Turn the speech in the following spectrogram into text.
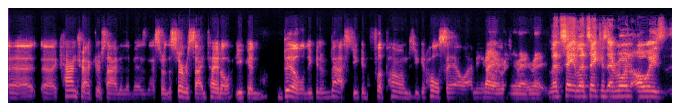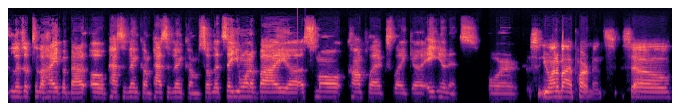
uh, uh, contractor side of the business or the service side title. You could build, you could invest, you could flip homes, you could wholesale. I mean, right, right, right, right. Let's say, let's say, because everyone always lives up to the hype about oh, passive income, passive income. So let's say you want to buy a, small complex, like uh, eight units, or so you want to buy apartments. So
